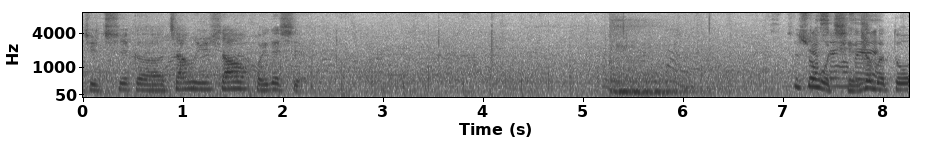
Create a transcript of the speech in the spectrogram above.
去吃个章鱼烧回个血，就说我钱那么多，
